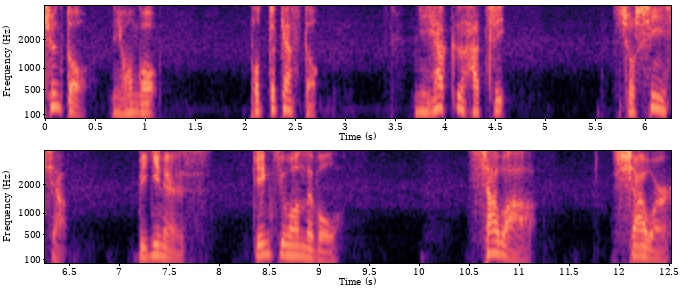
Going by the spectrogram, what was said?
春と日本語、ポッドキャスト。208初心者。beginners 元気 one level シャワー。shower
